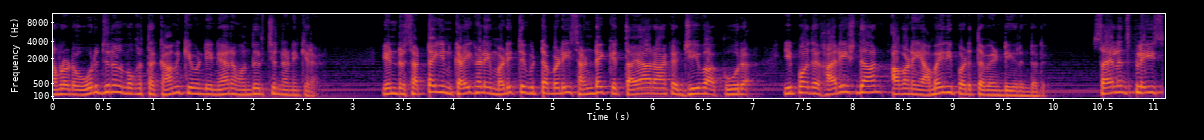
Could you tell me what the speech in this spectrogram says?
நம்மளோட ஒரிஜினல் முகத்தை காமிக்க வேண்டிய நேரம் வந்துருச்சுன்னு நினைக்கிறேன். என்று சட்டையின் கைகளை மடித்து விட்டபடி சண்டைக்கு தயாராக ஜீவா கூற இப்போது ஹரிஷ் தான் அவனை அமைதிப்படுத்த வேண்டியிருந்தது. சைலன்ஸ் ப்ளீஸ்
